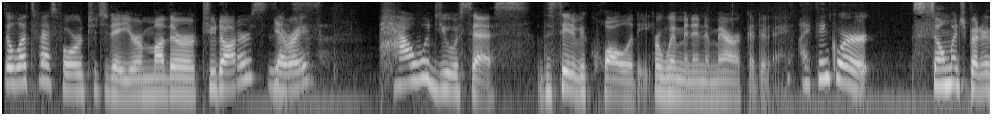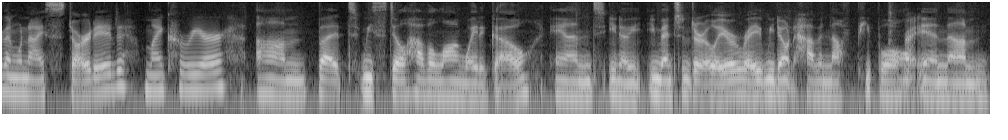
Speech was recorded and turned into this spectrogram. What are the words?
So let's fast forward to today. You're a mother, two daughters, is yes. that right? How would you assess the state of equality for women in America today? I think we're so much better than when I started my career, um, but we still have a long way to go. And you know, you mentioned earlier, right? We don't have enough people right. in um,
